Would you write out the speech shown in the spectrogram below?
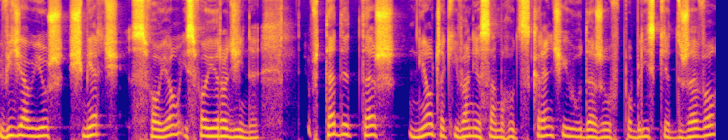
Widział już śmierć swoją i swojej rodziny. Wtedy też nieoczekiwanie samochód skręcił i uderzył w pobliskie drzewo.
